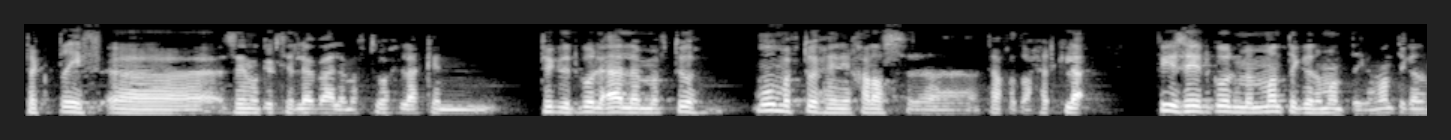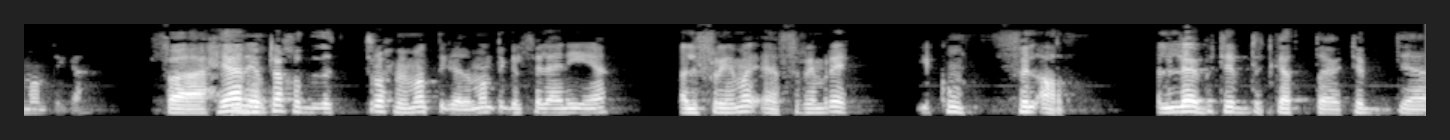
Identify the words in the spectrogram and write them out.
تقطيع آه زي ما قلت اللعبة عالم مفتوح لكن تقدر تقول عالم مفتوح مو مفتوح يعني خلاص آه تاخذ راحتك. لا في زي تقول من منطقة لمنطقة منطقة لمنطقة. فاحيانا يوم تاخذ تروح من منطقة للمنطقه الفلانية ال frame ال frame rate يكون في الأرض. اللعبة تبدأ تقطع تبدأ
